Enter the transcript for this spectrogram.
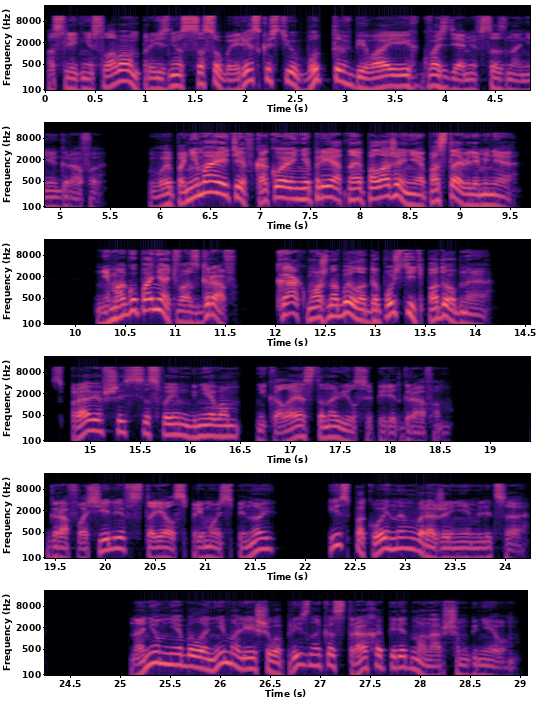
Последние слова он произнес с особой резкостью, будто вбивая их гвоздями в сознание графа. — Вы понимаете, в какое неприятное положение поставили меня? Не могу понять вас, граф. Как можно было допустить подобное? Справившись со своим гневом, Николай остановился перед графом. Граф Васильев стоял с прямой спиной и спокойным выражением лица. На нем не было ни малейшего признака страха перед монаршим гневом. —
